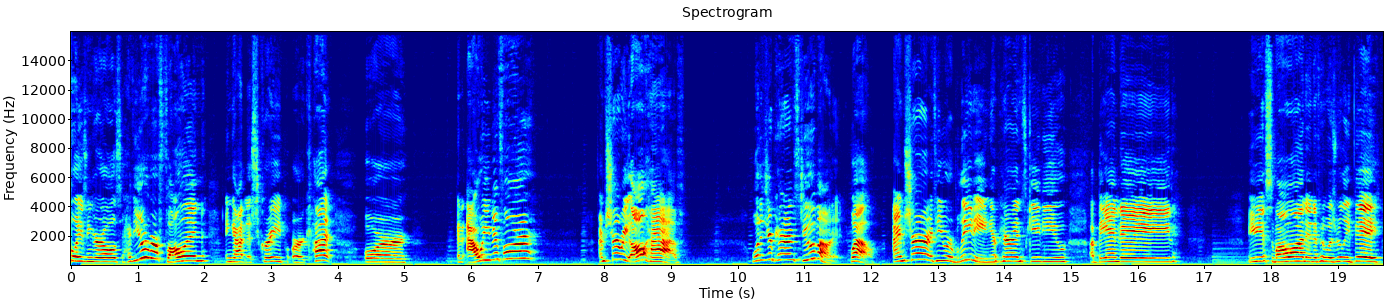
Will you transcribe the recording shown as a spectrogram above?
boys and girls, have you ever fallen and gotten a scrape or a cut or an owie before? I'm sure we all have. What did your parents do about it? Well, I'm sure if you were bleeding, your parents gave you a band aid, maybe a small one, and if it was really big,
